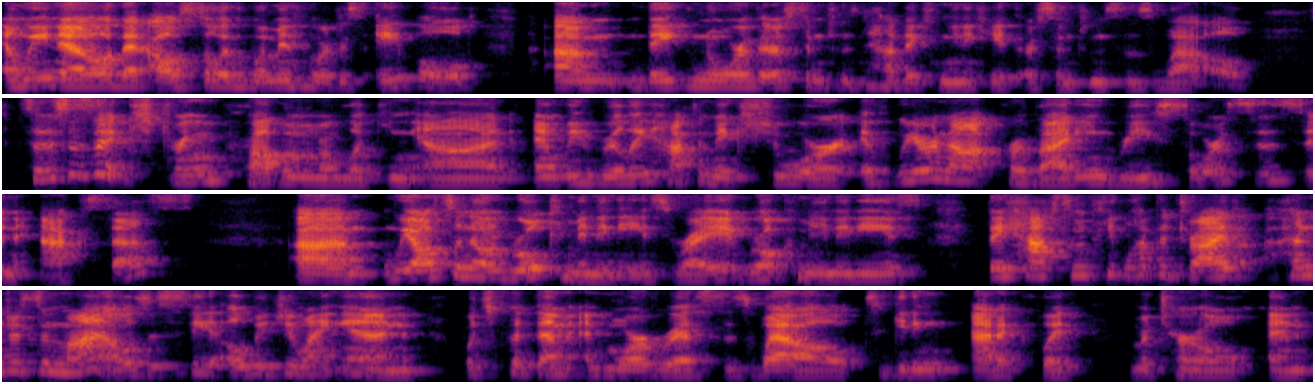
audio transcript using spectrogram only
And we know that also with women who are disabled, um, they ignore their symptoms and how they communicate their symptoms as well. So this is an extreme problem we're looking at, and we really have to make sure if we are not providing resources and access. Um, we also know in rural communities, right? Rural communities, they have some people have to drive hundreds of miles to see OBGYN, which put them at more risk as well to getting adequate maternal and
